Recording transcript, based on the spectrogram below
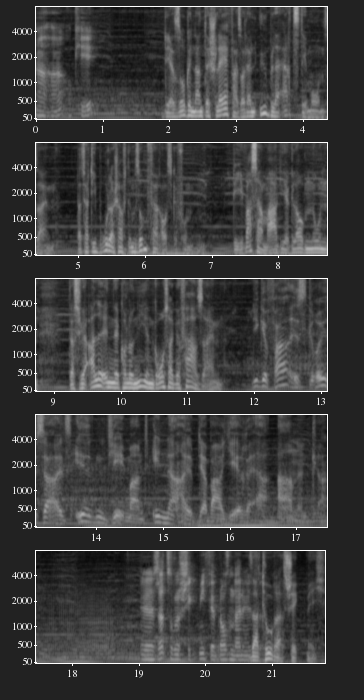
Aha, okay. Der sogenannte Schläfer soll ein übler Erzdämon sein. Das hat die Bruderschaft im Sumpf herausgefunden. Die Wassermagier glauben nun, dass wir alle in der Kolonie in großer Gefahr seien. Die Gefahr ist größer, als irgendjemand innerhalb der Barriere erahnen kann. Äh, Saturus schickt mich, wir brauchen deine Hilfe. Saturas schickt mich.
